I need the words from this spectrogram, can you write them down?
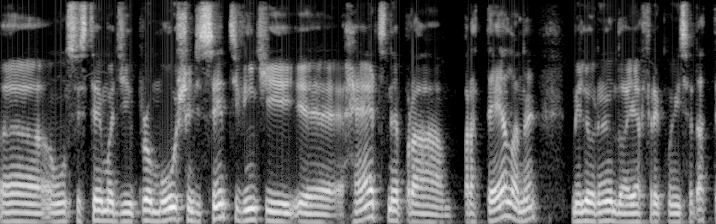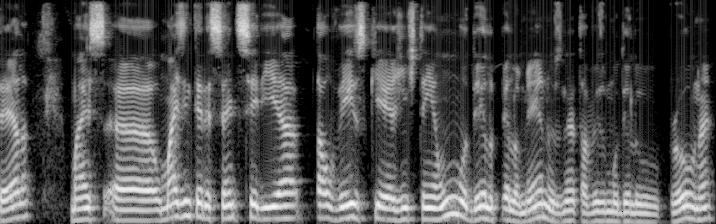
uh, um sistema de promotion de 120 é, Hz, né, para a tela, né, melhorando aí a frequência da tela, mas uh, o mais interessante seria talvez que a gente tenha um modelo pelo menos, né, talvez o modelo Pro, né,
